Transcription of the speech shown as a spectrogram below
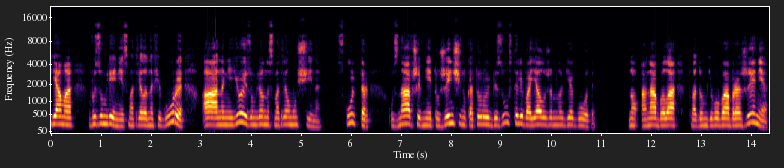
Фьяма в изумлении смотрела на фигуры, а на нее изумленно смотрел мужчина, скульптор, узнавший в ней ту женщину, которую без устали воял уже многие годы. Но она была плодом его воображения,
